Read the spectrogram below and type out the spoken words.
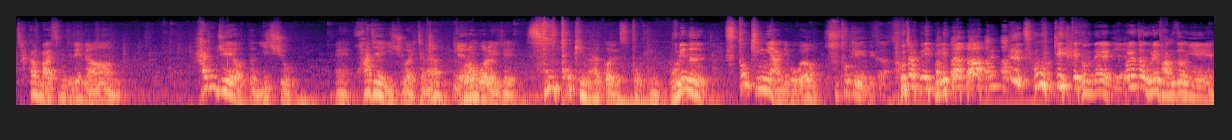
잠깐 말씀드리면 한 주의 어떤 이슈 예, 화제 이슈가 있잖아요. 예. 그런 거를 이제 스토킹 할 거예요. 스토킹. 우리는 스토킹이 아니고요. 수토킹입니까? 소장님이 수기 때문에 예. 그래도 우리 방송이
